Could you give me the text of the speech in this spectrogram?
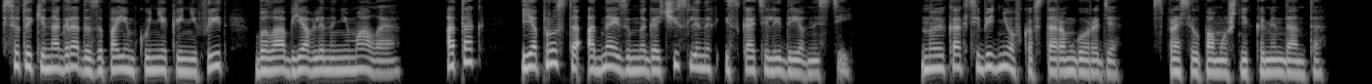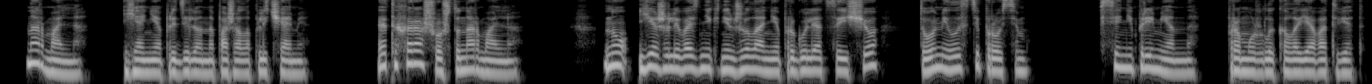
все таки награда за поимку некой нефрит была объявлена немалая. А так — я просто одна из многочисленных искателей древностей. «Ну и как тебе дневка в старом городе?» — спросил помощник коменданта. «Нормально». Я неопределенно пожала плечами. «Это хорошо, что нормально. Ну, ежели возникнет желание прогуляться еще, то милости просим». «Все непременно», — промурлыкала я в ответ.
